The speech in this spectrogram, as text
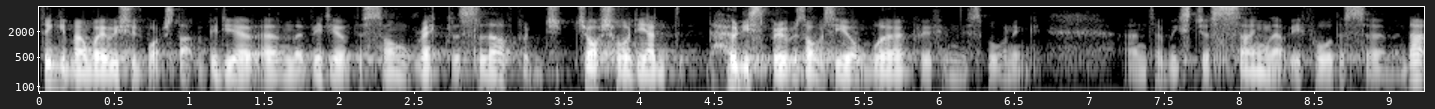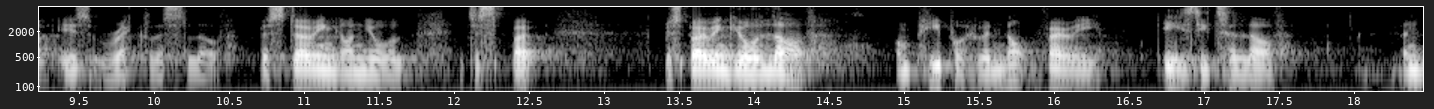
thinking about where we should watch that video, um, the video of the song Reckless Love, but Josh already had, the Holy Spirit was obviously at work with him this morning. And uh, we just sang that before the sermon. That is reckless love, bestowing on your, bestowing your love on people who are not very easy to love and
